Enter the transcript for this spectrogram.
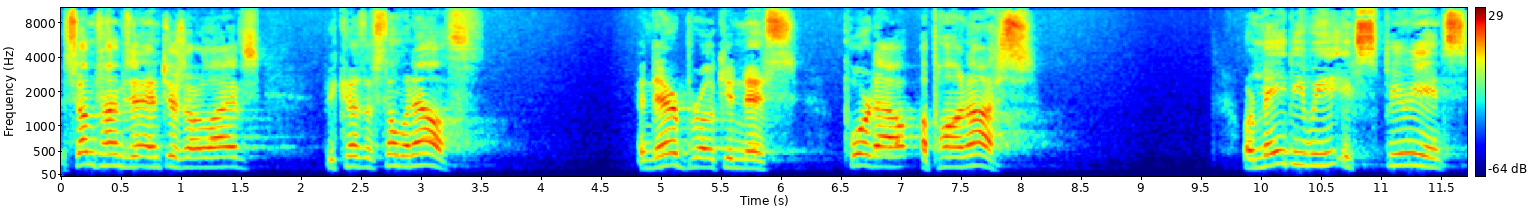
Sometimes it enters our lives because of someone else and their brokenness poured out upon us. Or maybe we experience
